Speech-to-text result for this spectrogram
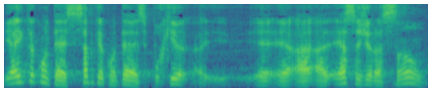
E aí o que acontece? Sabe o que acontece? Porque é, é, a, a, essa geração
